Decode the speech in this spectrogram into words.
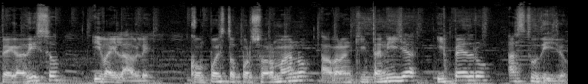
pegadizo y bailable, compuesto por su hermano Abraham Quintanilla y Pedro Astudillo.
